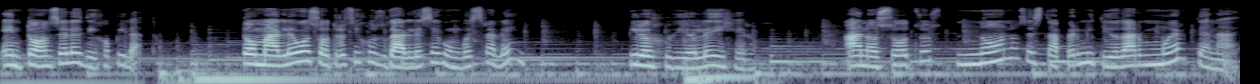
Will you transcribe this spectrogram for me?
Entonces les dijo Pilato, tomadle vosotros y juzgadle según vuestra ley. Y los judíos le dijeron, a nosotros no nos está permitido dar muerte a nadie,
